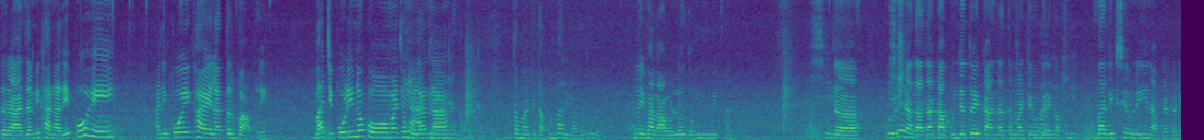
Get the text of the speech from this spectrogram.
तर आज आम्ही खाणार आहे पोहे. आणि पोहे खायला तर बापरे. भाजी पोळी नको माझ्या मुलांना. टमाटे टाकून भारी लागत होतं. नाही मला आवडलं होतं म्हणून मी तर कृष्णा दादा कापून देतोय कांदा टमाटे वगैरे कापून. बारीक शेव नाही ना आपल्याकडे.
